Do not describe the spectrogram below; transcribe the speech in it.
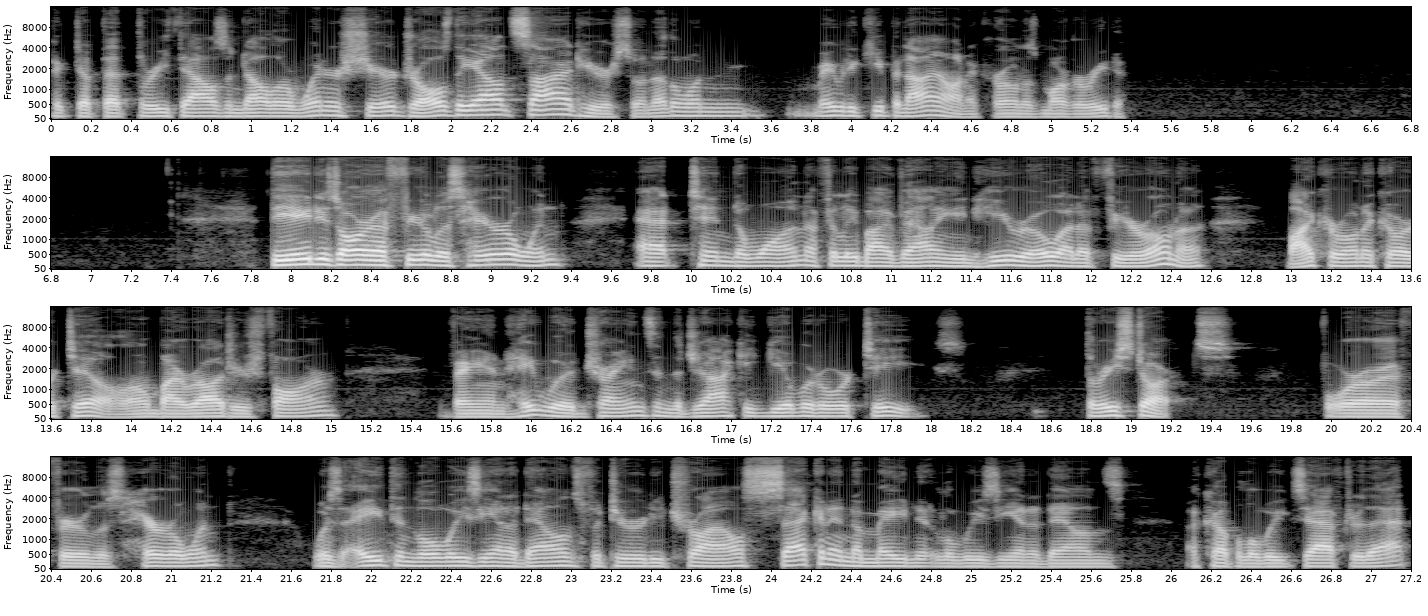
Picked up that $3,000 winner share, draws the outside here. So another one maybe to keep an eye on at Corona's Margarita. The eight is RF Fearless Heroine at 10 to 1, a affiliated by Valiant Hero out of Fiorona by Corona Cartel, owned by Rogers Farm. Van Haywood trains in the jockey Gilbert Ortiz. Three starts for our Fearless Heroine. Was eighth in the Louisiana Downs Futurity Trial, second in a maiden at Louisiana Downs a couple of weeks after that,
